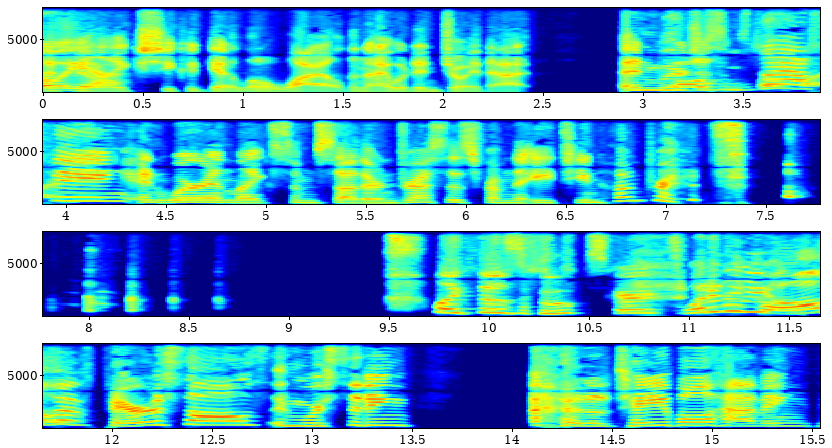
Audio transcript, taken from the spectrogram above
Oh, I feel yeah. like she could get a little wild and I would enjoy that. And we're That just so fun. laughing and we're in like some southern dresses from the 1800s. Like those hoop skirts. What do we all have parasols and we're sitting at a table having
